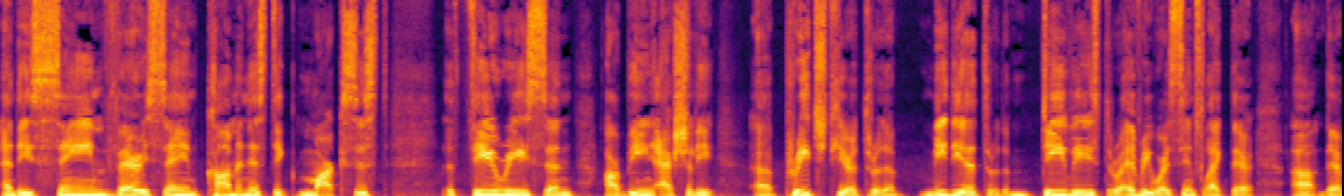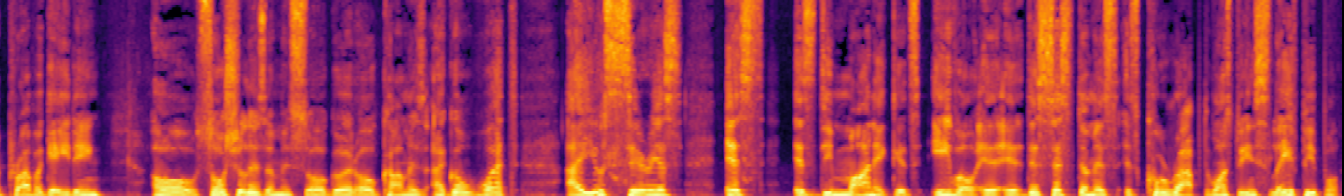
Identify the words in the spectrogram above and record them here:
and these same, very same communistic Marxist theories and are being actually uh, preached here through the media, through the TVs, through everywhere. It seems like they're uh, they're propagating. Oh, socialism is so good. Oh, communism. I go, what? Are you serious? It's it's demonic. It's evil. It, it, this system is is corrupt. Wants to enslave people,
